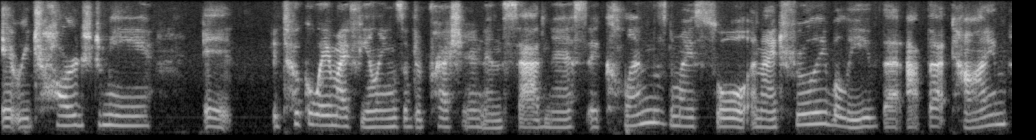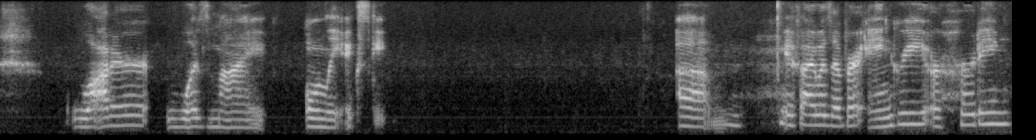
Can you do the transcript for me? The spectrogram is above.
it recharged me. It it took away my feelings of depression and sadness. It cleansed my soul, and I truly believe that at that time, water was my only escape. Um, if I was ever angry or hurting,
